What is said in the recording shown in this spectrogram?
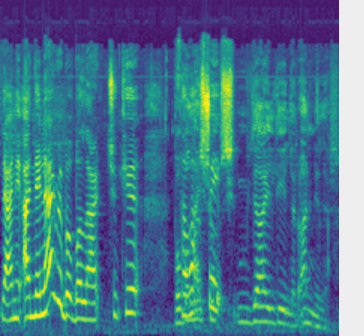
Yani anneler ve babalar. Çünkü Babalar Savaş çok Bey müdahil değiller anneler.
